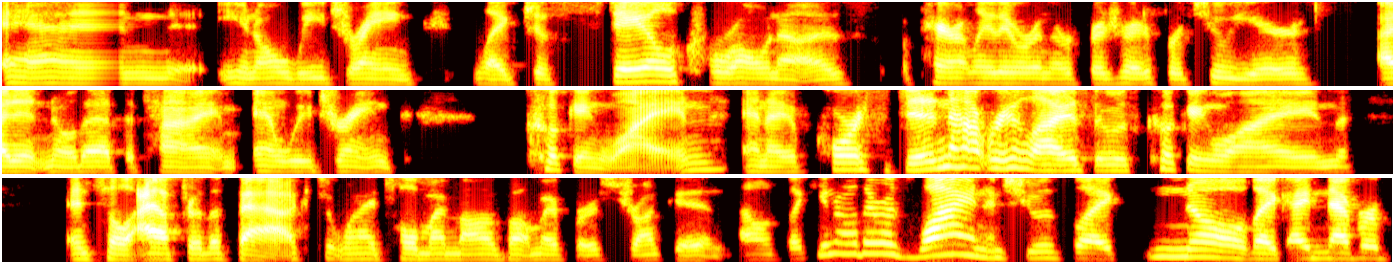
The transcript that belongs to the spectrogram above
and you know we drank like just stale coronas. Apparently they were in the refrigerator for two years. I didn't know that at the time and we drank cooking wine. And I, of course, did not realize it was cooking wine until after the fact when I told my mom about my first drunken. I was like, you know, there was wine. And she was like, no, like I never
